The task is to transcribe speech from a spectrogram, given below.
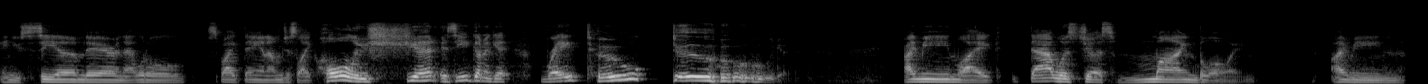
and you see him there and that little spike thing and I'm just like holy shit is he gonna get raped too dude? I mean like that was just mind blowing I mean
